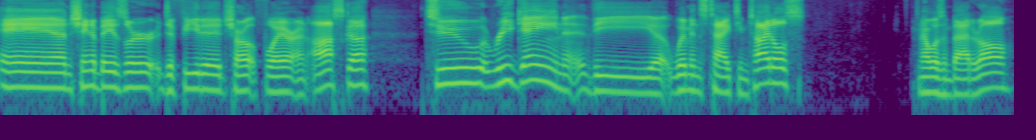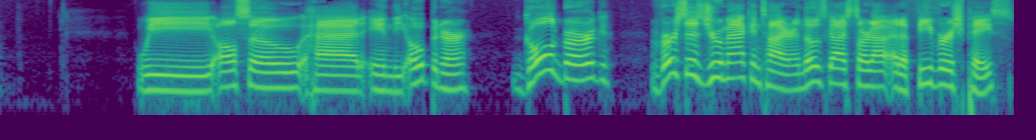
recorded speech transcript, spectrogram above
and Shayna Baszler defeated Charlotte Flair and Asuka to regain the uh, women's tag team titles. That wasn't bad at all. We also had in the opener Goldberg versus Drew McIntyre. And those guys start out at a feverish pace.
